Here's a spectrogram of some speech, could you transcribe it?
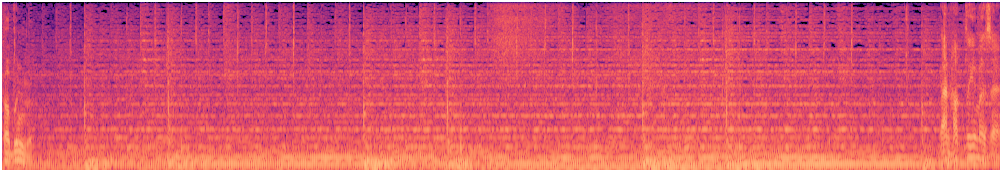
Kabul mü? Ben haklıyım Ezel.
